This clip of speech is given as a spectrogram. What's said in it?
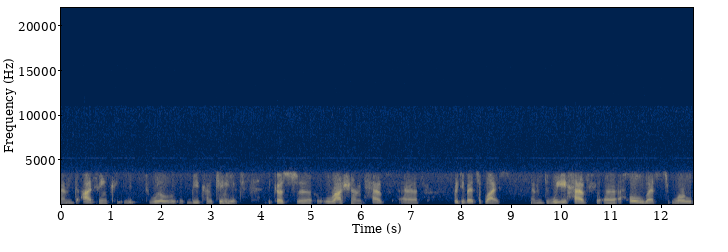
And I think it will be continued because uh, Russians have uh, pretty bad supplies, and we have uh, a whole West world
